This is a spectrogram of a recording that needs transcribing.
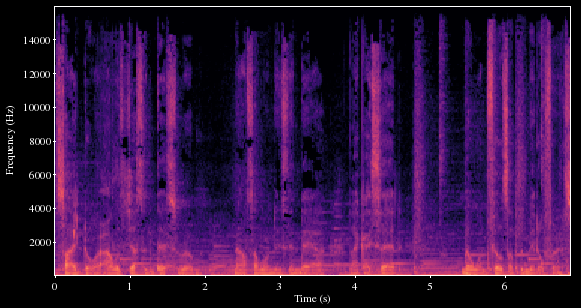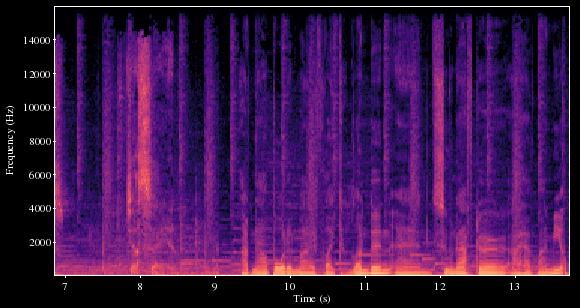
side door. I was just in this room. Now someone is in there. Like I said, no one fills up the middle first. Just saying. I've now boarded my flight to London and soon after I have my meal.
